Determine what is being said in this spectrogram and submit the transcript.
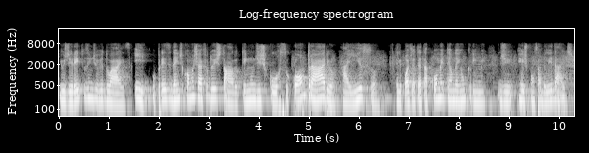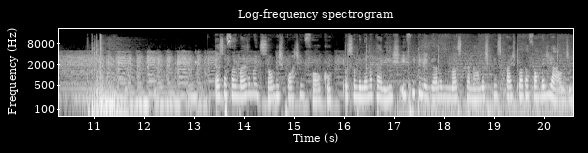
e os direitos individuais e o presidente, como chefe do Estado, tem um discurso contrário a isso, ele pode até estar tá cometendo aí um crime de responsabilidade. Essa foi mais uma edição do Esporte em Foco. Eu sou Milena Paris e fique ligado no nosso canal nas principais plataformas de áudio.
